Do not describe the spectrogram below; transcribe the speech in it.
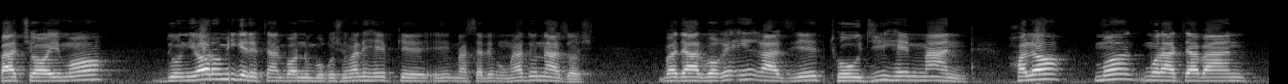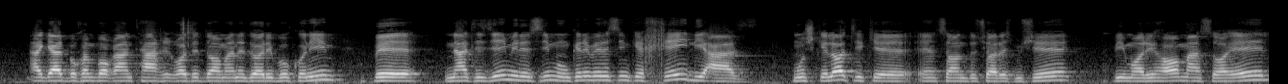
بچه های ما دنیا رو می‌گرفتن با نبوغشون. ولی حیف که این مسئله اومد و نذاشت. و در واقع این قضیه توجیه من حالا ما مرتبا اگر بخوایم واقعا تحقیقات دامنه داری بکنیم به نتیجه می‌رسیم ممکنه برسیم که خیلی از مشکلاتی که انسان دچارش میشه بیماری ها مسائل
